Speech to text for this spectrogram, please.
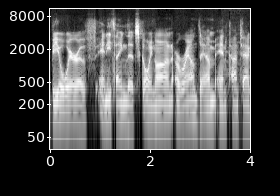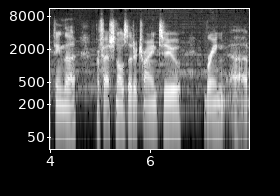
be aware of anything that's going on around them and contacting the professionals that are trying to bring uh,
